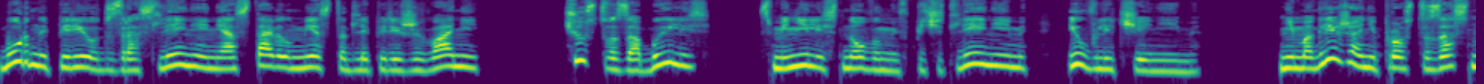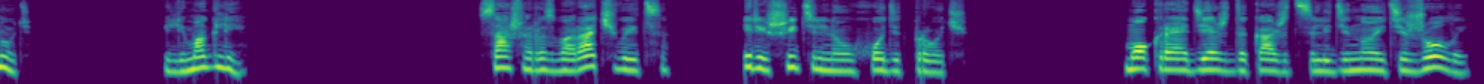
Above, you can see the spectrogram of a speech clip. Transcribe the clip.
Бурный период взросления не оставил места для переживаний, чувства забылись, сменились новыми впечатлениями и увлечениями. Не могли же они просто заснуть? Или могли? Саша разворачивается и решительно уходит прочь. Мокрая одежда кажется ледяной и тяжелой,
